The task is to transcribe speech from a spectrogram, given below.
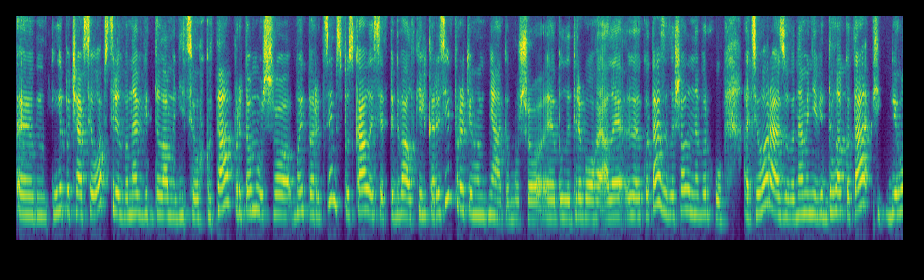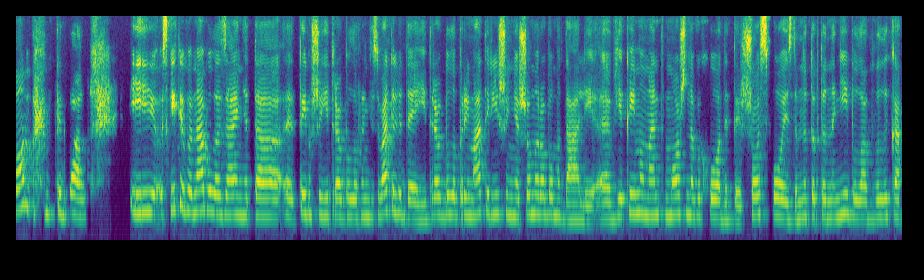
ем, коли почався обстріл, вона віддала мені цього кота, при тому, що ми перед цим спускалися в підвал кілька разів протягом дня, тому що е, були тривоги, але е, кота залишали наверху. А цього разу вона мені віддала кота і бігом в підвал. І оскільки вона була зайнята е, тим, що їй треба було організувати людей, їй треба було приймати рішення, що ми робимо далі, е, в який момент можна виходити, що з поїздом. Ну тобто на ній була велика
